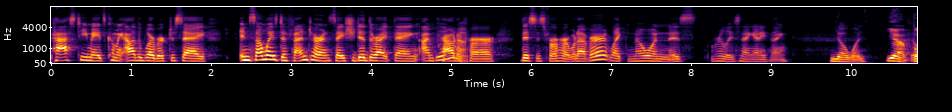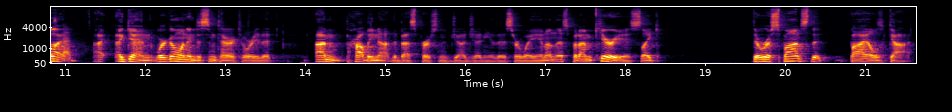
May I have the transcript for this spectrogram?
past teammates, coming out of the woodwork to say, in some ways, defend her and say she did the right thing. I'm proud yeah. of her. This is for her. Whatever. Like no one is really saying anything. No one. Yeah, but I, again, we're going into some territory that I'm probably not the best person to judge any of this or weigh in on this, but I'm curious. Like the response that Biles got,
